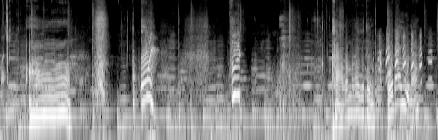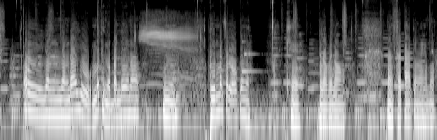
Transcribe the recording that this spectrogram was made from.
กว่านี้อ๋อเออฟืดขาก็ไม่ค่อยจะถึง โอ้ได้อยู่นะ เออ ยังยังได้อยู่ ไม่ถึงกับบันเล่มาก อืม พื้นมันสโลปยังไง โอเค เดี๋ยวเราไปลองสตาร์ทยังไงครับเนี่ย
